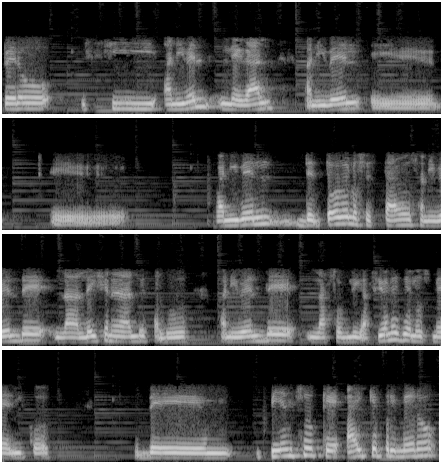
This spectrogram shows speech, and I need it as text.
pero si a nivel legal, a nivel, eh, eh, a nivel de todos los estados, a nivel de la Ley General de Salud, a nivel de las obligaciones de los médicos, de pienso que hay que primero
